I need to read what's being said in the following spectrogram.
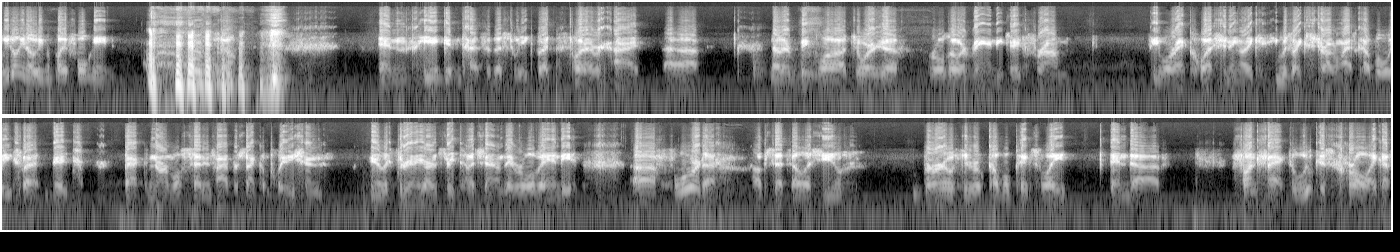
We don't even know if he can play a full game. and he ain't getting tested this week, but whatever. All right. Uh, another big blowout. Georgia rolls over Vandy. Jake Fromm. People were like questioning, like he was like struggling last couple of weeks, but it's back to normal. Seventy-five percent completion, nearly 300 yards, three touchdowns. They roll Vandy. Uh, Florida upsets LSU. Burrow threw a couple picks late, and uh, fun fact: Lucas Krull, like a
